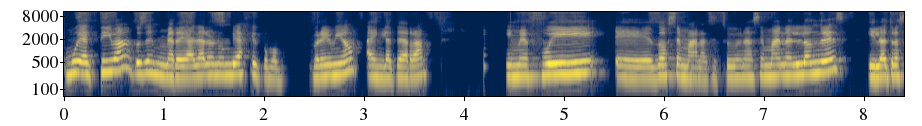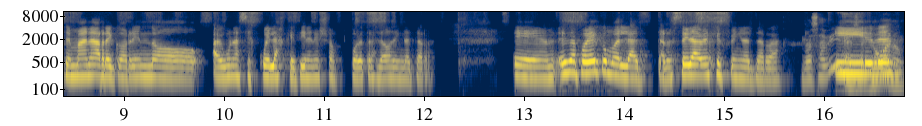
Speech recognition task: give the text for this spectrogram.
muy activa, entonces me regalaron un viaje como premio a Inglaterra y me fui eh, dos semanas. Estuve una semana en Londres y la otra semana recorriendo algunas escuelas que tienen ellos por otros lados de Inglaterra. Eh, esa fue como la tercera vez que fui a Inglaterra. No sabía Y qué de- bueno.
